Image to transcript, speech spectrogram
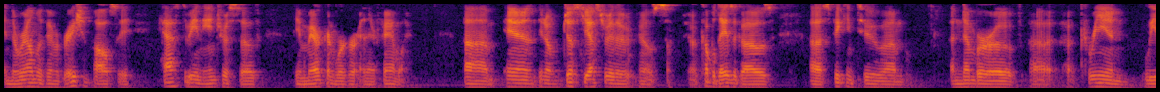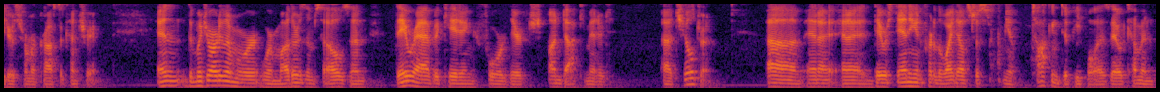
in the realm of immigration policy has to be in the interest of the American worker and their family. Um, and you know, just yesterday, you know, a couple days ago, I was uh, speaking to um, a number of uh, uh, Korean leaders from across the country, and the majority of them were, were mothers themselves, and they were advocating for their ch- undocumented uh, children. Um, and I, and I, they were standing in front of the White House, just you know, talking to people as they would come and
